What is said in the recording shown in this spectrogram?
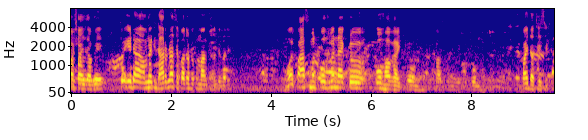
কষাই যাবে। তো এটা আপনার কি ধারণা আছে কতটুকু মাংস হতে পারে? ওই পাঁচ মিনিট পৌঁছবেন না একটু কম হবে হয়তো কম হবে পাঁচ একটু কম হবে। কয় দাঁত হয়েছে এটা?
